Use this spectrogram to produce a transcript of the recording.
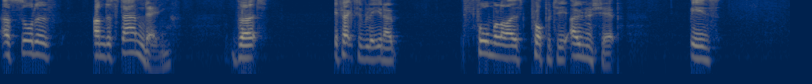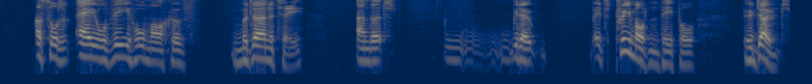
a sort of understanding that effectively, you know, formalized property ownership is a sort of a or the hallmark of modernity, and that you know it's pre-modern people who don't.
